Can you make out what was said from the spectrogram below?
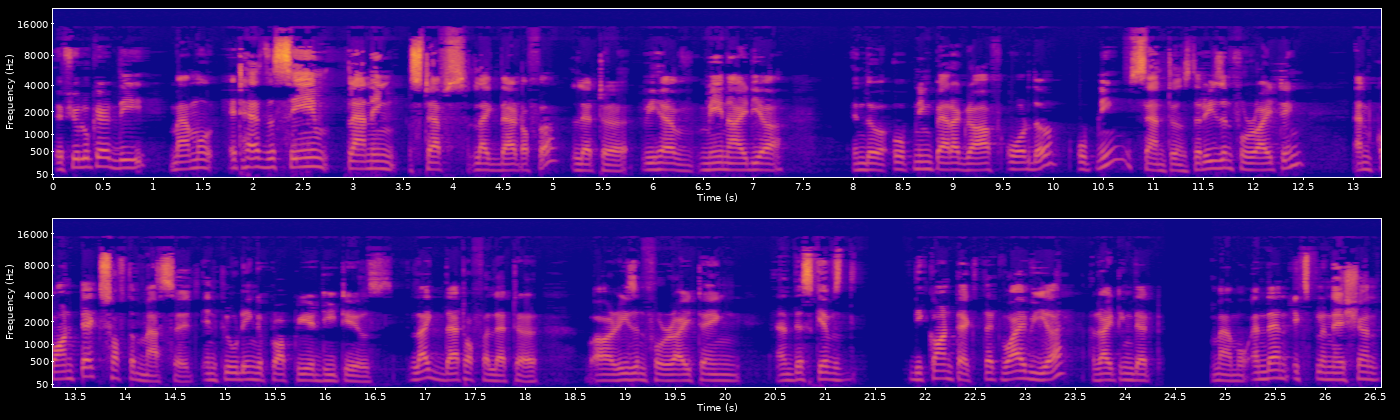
if you look at the memo it has the same planning steps like that of a letter we have main idea in the opening paragraph or the opening sentence the reason for writing and context of the message including appropriate details like that of a letter a reason for writing and this gives the context that why we are writing that memo and then explanation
